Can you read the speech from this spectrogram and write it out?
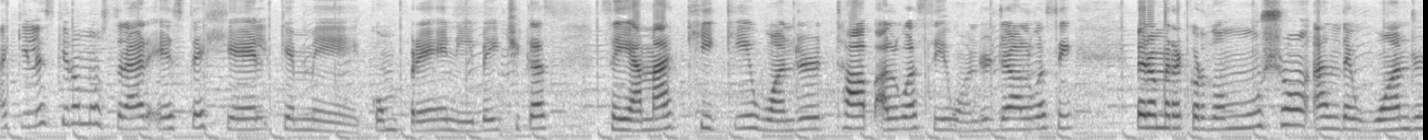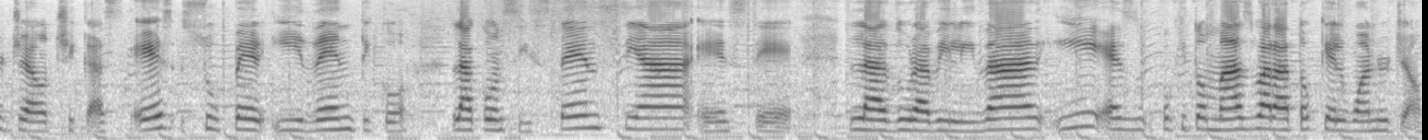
Aquí les quiero mostrar este gel que me compré en eBay, chicas. Se llama Kiki Wonder Top, algo así, Wonder Gel, algo así. Pero me recordó mucho al de Wonder Gel, chicas. Es súper idéntico. La consistencia, este, la durabilidad y es un poquito más barato que el Wonder Gel.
